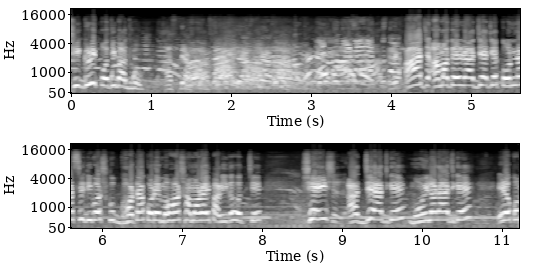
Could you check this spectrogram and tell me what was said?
শীঘ্রই প্রতিবাদ হোক। আজ আমাদের রাজ্যে আজকে কন্যাশ্রী দিবস খুব ঘটা করে মহাসমারোহে পালিত হচ্ছে। সেই রাজ্যে আজকে, মহিলারা আজকে এরকম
